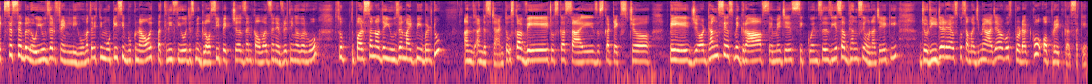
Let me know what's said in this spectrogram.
एक्सेसिबल हो यूज़र फ्रेंडली हो। मतलब इतनी मोटी सी बुक ना हो, एक पतली सी हो, जिसमें glossy pictures and covers and everything अगर हो सो पर्सन और the user might be able to understand तो उसका वेट उसका साइज़ उसका टेक्सचर पेज और ढंग से उसमें ग्राफ्स इमेजेस सीक्वेंसेस ये सब ढंग से होना चाहिए कि जो रीडर है उसको समझ में आ जाए और वो उस प्रोडक्ट को ऑपरेट कर सके।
